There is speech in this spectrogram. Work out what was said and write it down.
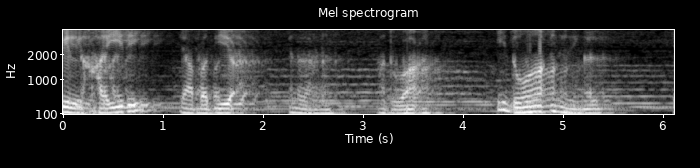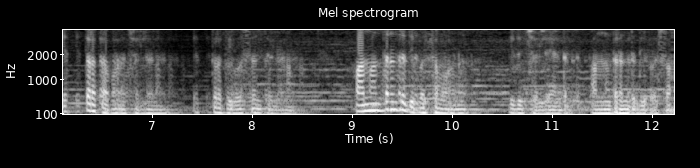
ബിൽ ഖൈരി യാ ബദി എന്നതാണ് ആ ദ്വാ ഈ ദ്വാഇനെ നിങ്ങൾ എത്ര തവണ ചെല്ലണം? എത്ര ദിവസം ചൊല്ലണം? പന്ത്രണ്ട് ദിവസമാണ് ഇത് ചൊല്ലേണ്ടത്. പന്ത്രണ്ട് ദിവസം.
